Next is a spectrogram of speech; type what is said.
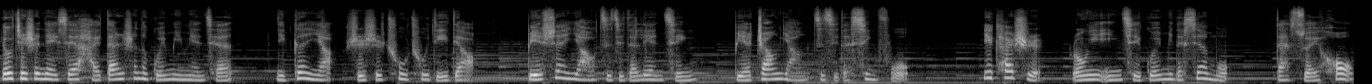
尤其是那些还单身的闺蜜面前，你更要时时处处低调，别炫耀自己的恋情，别张扬自己的幸福。一开始容易引起闺蜜的羡慕，但随后。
